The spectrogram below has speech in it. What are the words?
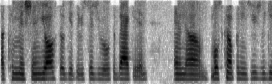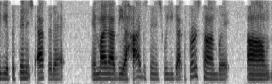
a commission. You also get the residuals, the back end, and um, most companies usually give you a percentage after that. It might not be a high percentage where you got the first time, but um,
